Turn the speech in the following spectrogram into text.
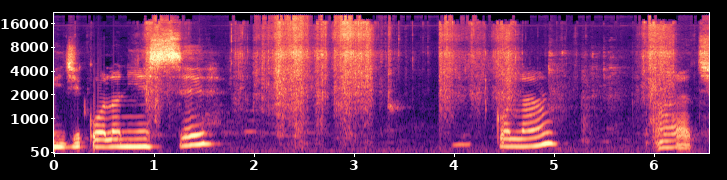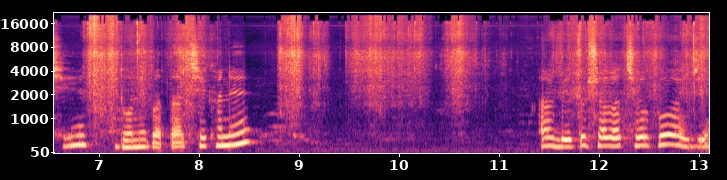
এই যে কলা নিয়ে এসছে কলা আর আছে ধনে পাতা আছে এখানে। আর বেতর শাক আছে অল্প, এই যে।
